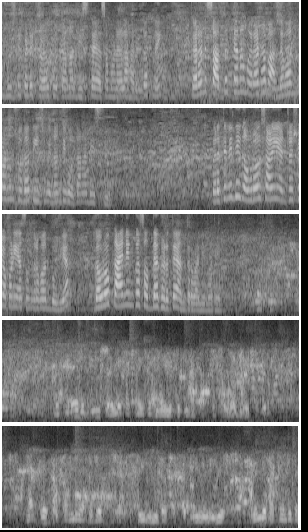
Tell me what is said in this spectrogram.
दुसरीकडे ठळक होताना दिसतंय असं म्हणायला हरकत नाही. कारण सातत्यानं मराठा बांधवांकडून सुद्धा तीच विनंती होताना दिसते प्रतिनिधी गौरव साळी यांच्याशी आपण या संदर्भात बोलूया गौरव काय नेमकं सध्या घडतंय अंतरवालीमध्ये मात्र सरकारने पाटलांच्या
